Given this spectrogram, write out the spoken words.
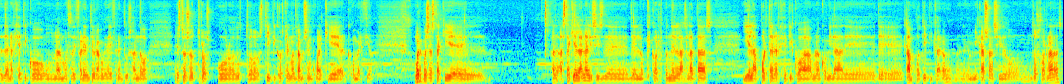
de energético un almuerzo diferente, una comida diferente usando estos otros productos típicos que encontramos en cualquier comercio. Bueno, pues hasta aquí el, hasta aquí el análisis de, lo que corresponden las latas y el aporte energético a una comida de, de campo típica. ¿no? En mi caso han sido dos jornadas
